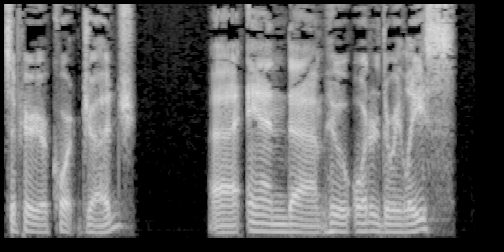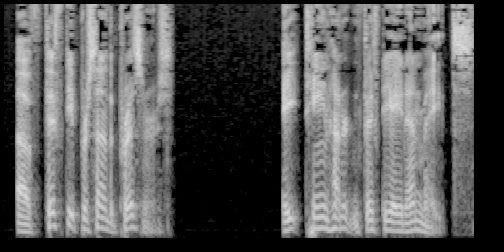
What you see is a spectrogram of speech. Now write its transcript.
superior court judge, uh, and, um, who ordered the release of 50% of the prisoners, 1,858 inmates.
